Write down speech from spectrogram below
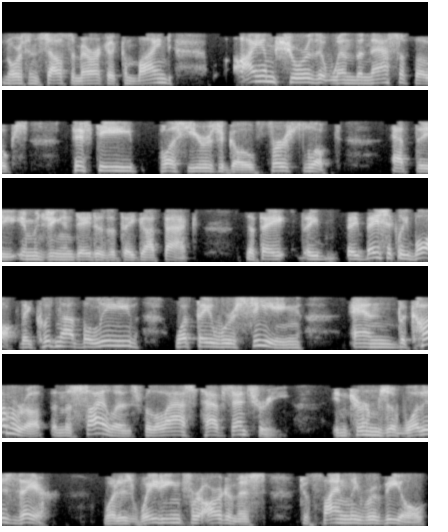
North and South America combined. I am sure that when the NASA folks 50 plus years ago first looked at the imaging and data that they got back, that they, they, they basically balked. They could not believe what they were seeing and the cover-up and the silence for the last half century in terms of what is there, what is waiting for Artemis to finally reveal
